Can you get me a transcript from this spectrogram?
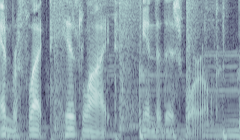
and reflect His light into this world.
